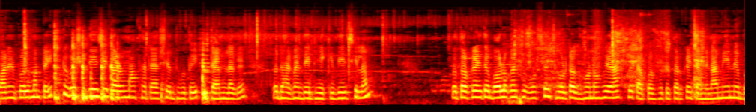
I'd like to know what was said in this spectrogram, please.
পানির পরিমাণটা একটু বেশি দিয়েছি, কারণ মাথাটা সেদ্ধ হতে একটু টাইম লাগে, তো ঢাকনা দিয়ে ঢেকে দিয়েছিলাম। তো তরকারিতে বলক এসে বসে ঝোলটা ঘন হয়ে আসলে তারপর হতে তরকারিটা আমি নামিয়ে নেব।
